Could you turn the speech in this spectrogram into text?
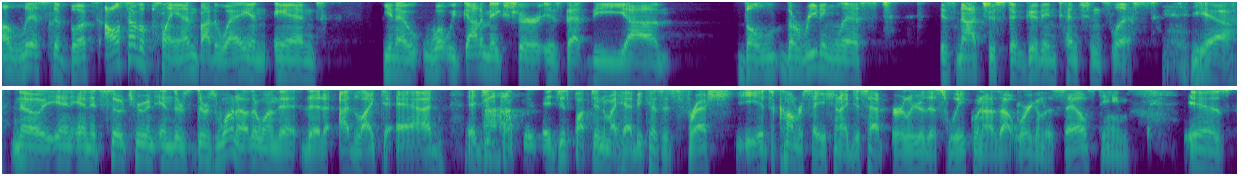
a list of books i also have a plan by the way and and you know what we've got to make sure is that the um, the the reading list is not just a good intentions list. Yeah, no, and, and it's so true. And, and there's there's one other one that that I'd like to add. It just uh-huh. popped, it just popped into my head because it's fresh. It's a conversation I just had earlier this week when I was out working with the sales team. Is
